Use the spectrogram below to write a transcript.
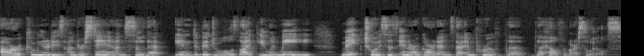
our communities understand so that individuals like you and me make choices in our gardens that improve the, the health of our soils.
